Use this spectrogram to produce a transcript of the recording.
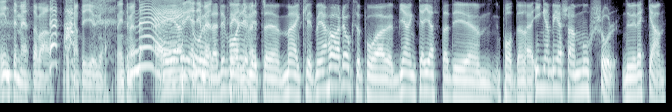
Inte mest av allt, jag ska inte ljuga. Inte mest. Nej. jag Tredje såg det mest. Det var ju mest. lite märkligt. Men jag hörde också på, Bianca gästade i um, podden Inga beiga morsor nu i veckan.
